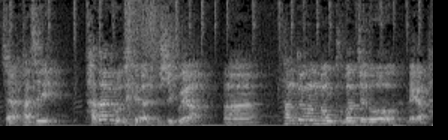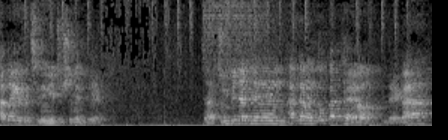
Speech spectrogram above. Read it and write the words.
자, 다시 바닥으로 내려와 주시고요. 어, 3등 운동 두 번째도 내가 바닥에서 진행해 주시면 돼요. 자, 준비 자세는 아까랑 똑같아요. 내가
